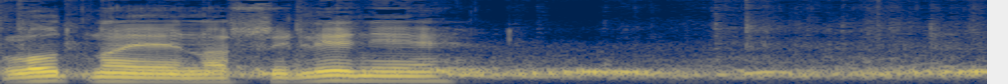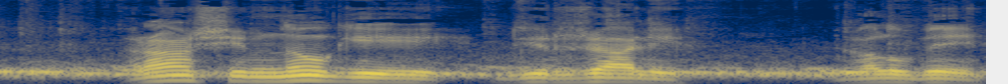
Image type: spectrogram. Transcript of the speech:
Плотное население. Раньше многие держали голубей.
